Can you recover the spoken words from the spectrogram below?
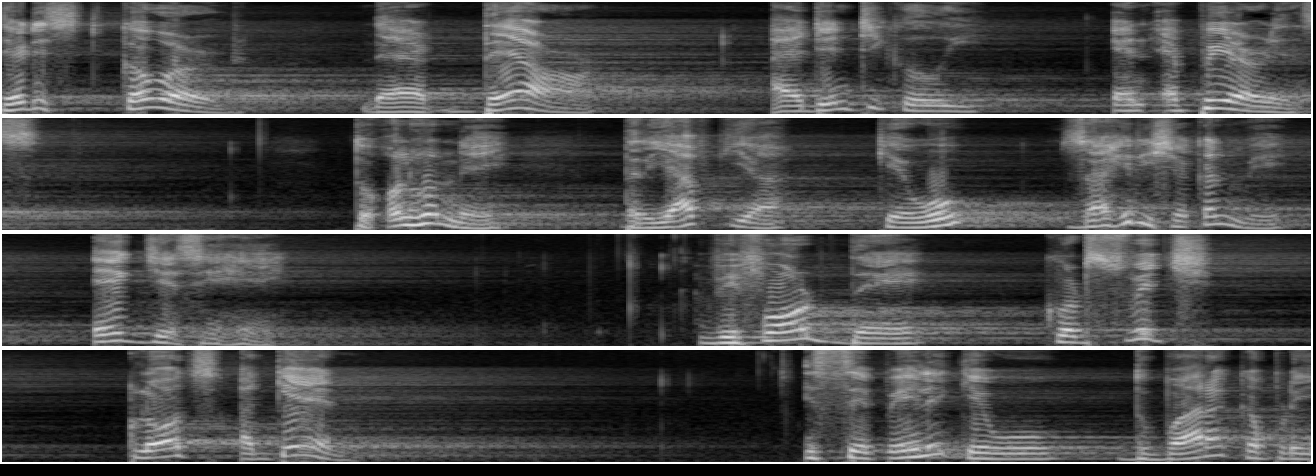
they discovered that they are identically in appearance تو انہوں نے دریافت کیا کہ وہ ظاہری شکل میں ایک جیسے ہیں۔ Before they could switch clothes again اس سے پہلے کہ وہ دوبارہ کپڑے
